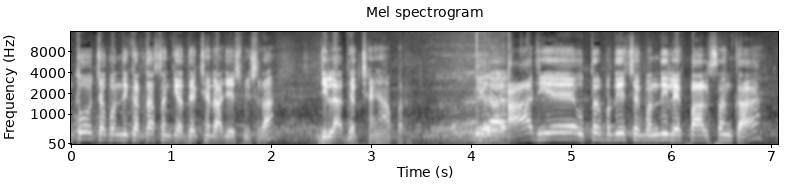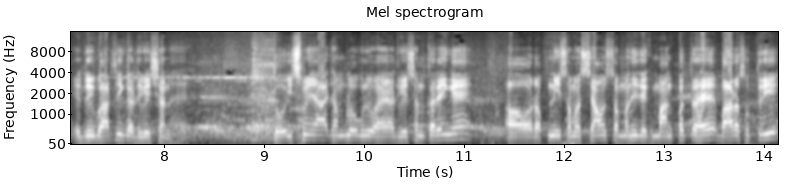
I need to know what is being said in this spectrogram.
तो चकबंदी करता संघ के अध्यक्ष हैं राजेश मिश्रा, जिला अध्यक्ष हैं यहाँ पर। आज ये उत्तर प्रदेश चकबंदी लेखपाल संघ का द्विवार्षिक अधिवेशन है। तो इसमें आज हम लोग जो है अधिवेशन करेंगे और अपनी समस्याओं से संबंधित एक मांग पत्र है, बारह सूत्री,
